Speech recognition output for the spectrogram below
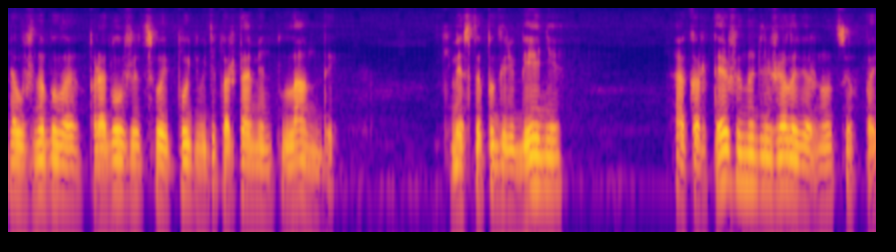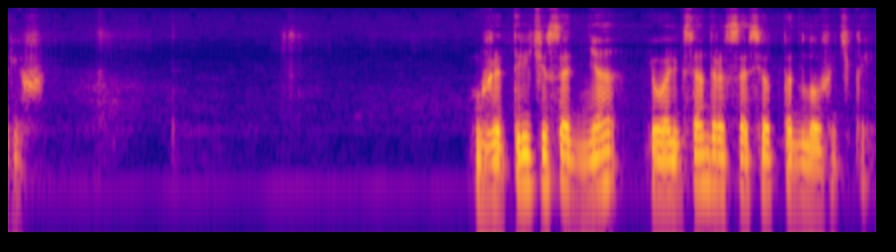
должно было продолжить свой путь в департамент Ланды, к месту погребения, а кортежу надлежало вернуться в Париж. Уже три часа дня его Александра сосет под ложечкой.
